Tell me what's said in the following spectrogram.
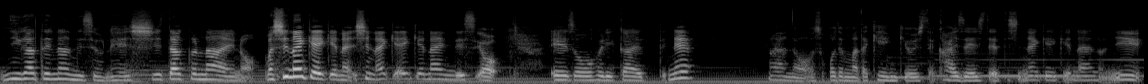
苦手なんですよね。したくないの、まあ、しなきゃいけない。しなきゃいけないんですよ。映像を振り返ってね。あのそこでまた研究して改善してってしなきゃいけないのに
